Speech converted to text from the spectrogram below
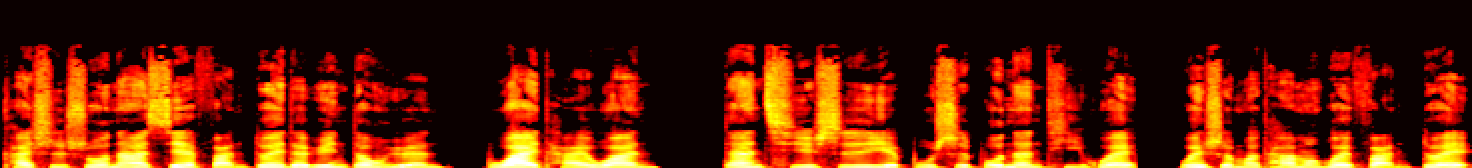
开始说那些反对的运动员不爱台湾，但其实也不是不能体会为什么他们会反对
